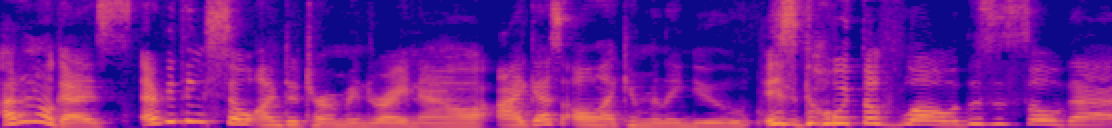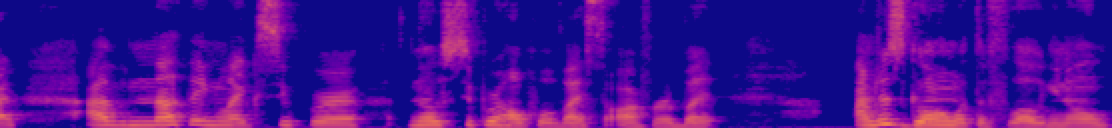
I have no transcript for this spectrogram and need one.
I don't know, guys. Everything's so undetermined right now. I guess all I can really do is go with the flow. This is so bad. I have nothing like super, no super helpful advice to offer, but I'm just going with the flow, you know?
